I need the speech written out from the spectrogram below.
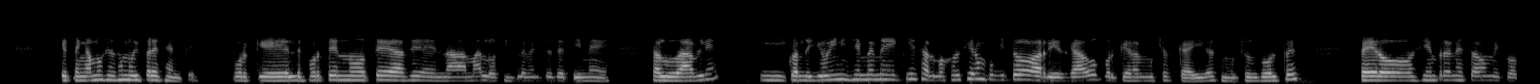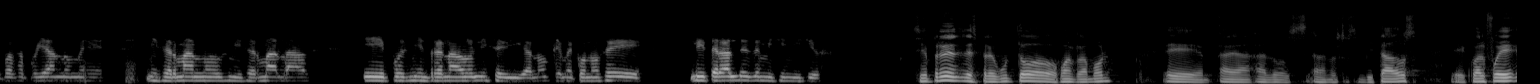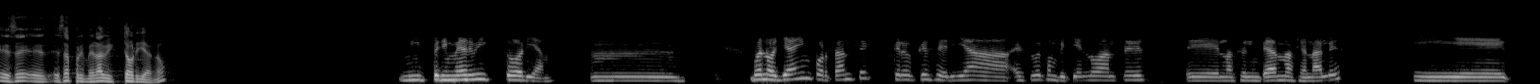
que tengamos eso muy presente porque el deporte no te hace nada malo, simplemente te tiene saludable. Y cuando yo inicié en BMX, a lo mejor sí era un poquito arriesgado porque eran muchas caídas y muchos golpes, pero siempre han estado mis papás apoyándome, mis hermanos, mis hermanas, y pues mi entrenador ni se diga, ¿no? Que me conoce literal desde mis inicios. Siempre les pregunto, Juan Ramón, eh, a, los, a nuestros invitados, eh, ¿cuál fue ese, e, esa primera victoria, no? Mi primer victoria. Mm, bueno, ya importante creo que sería, estuve compitiendo antes eh, en las Olimpiadas Nacionales y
